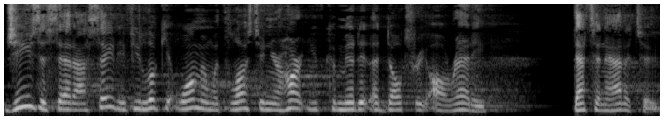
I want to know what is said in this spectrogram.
Jesus said, I say to you, if you look at woman with lust in your heart, you've committed adultery already. That's an attitude.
